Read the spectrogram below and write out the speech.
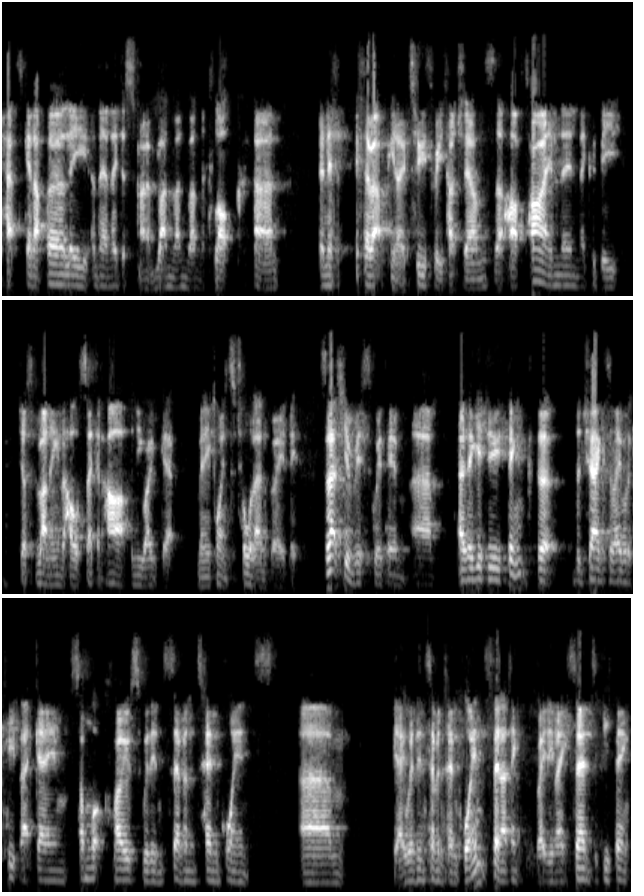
Pats get up early and then they just kind of run, run, run the clock. Um, and if if they're up, you know, two, three touchdowns at half time, then they could be just running the whole second half, and you won't get many points at all out of Brady. So that's your risk with him. Um, I think if you think that the Jags are able to keep that game somewhat close, within seven, ten points, um, yeah, within seven, ten points, then I think Brady makes sense. If you think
